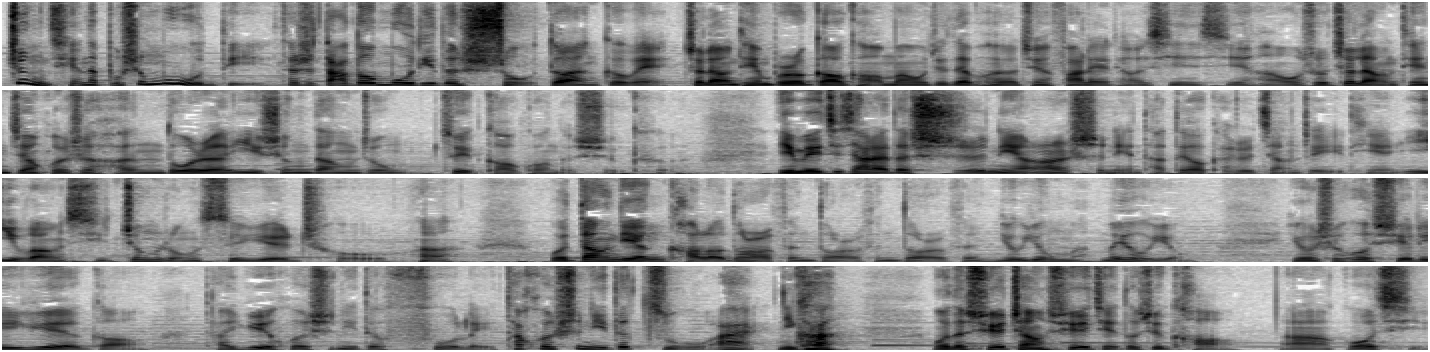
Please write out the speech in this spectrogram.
挣钱那不是目的，它是达到目的的手段。各位，这两天不是高考吗？我就在朋友圈发了一条信息哈，我说这两天将会是很多人一生当中最高光的时刻，因为接下来的十年、二十年，他都要开始讲这一天。忆往昔峥嵘岁月稠哈，我当年考了多少分？多少分？多少分？有用吗？没有用。有时候学历越高。它越会是你的负累，它会是你的阻碍。你看，我的学长学姐都去考啊国企，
